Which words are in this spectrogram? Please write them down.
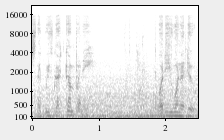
Looks like we've got company. What do you want to do?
